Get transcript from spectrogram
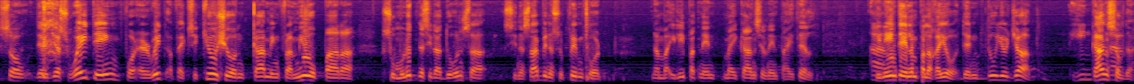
So, they're just waiting for a writ of execution coming from you para sumunod na sila doon sa sinasabi ng Supreme Court na mailipat na, yung- may cancel na yung title. Hinihintay lang pala kayo. Then do your job. Hin- Cancel ah, the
